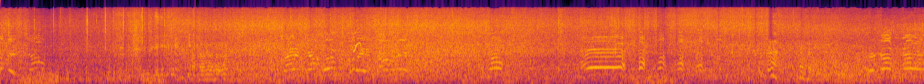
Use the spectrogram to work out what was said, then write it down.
above it. Jump. Try to jump over the wave, Dominic. Jump. Ah! there goes another.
